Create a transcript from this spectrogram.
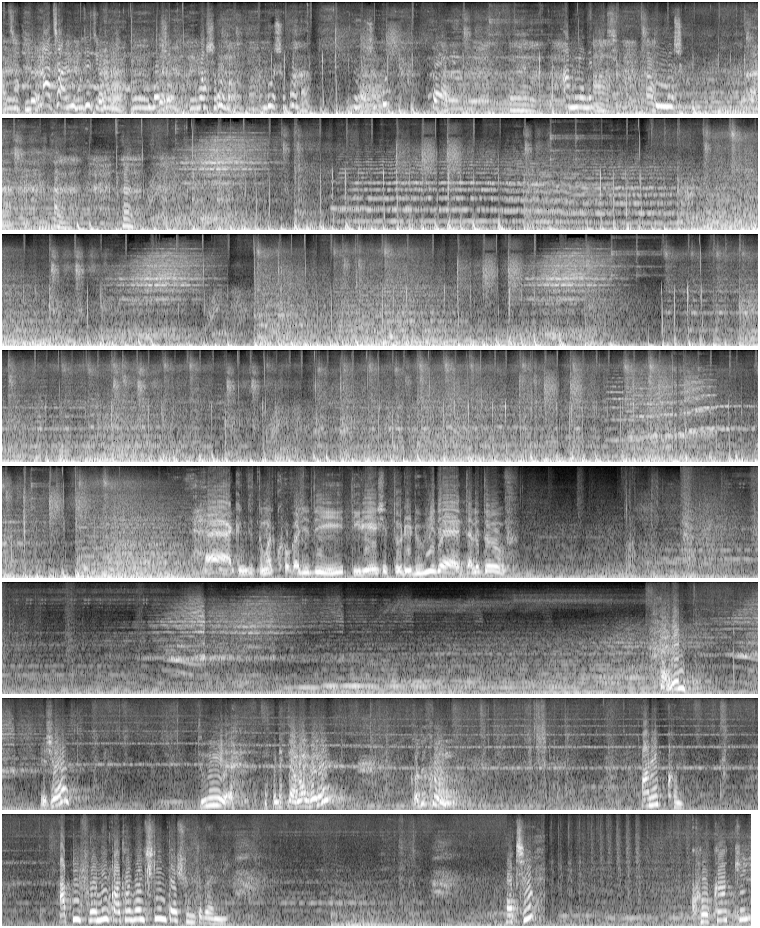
আচ্ছা আচ্ছা আমি বুঝেছি। বসো বসো বসো। বসো আমি এনে দিচ্ছি। তুমি বসো। তোমার খোকা যদি তীরে এসে তরি ডুবিয়ে দেয়, তাহলে তো তুমি হঠাৎ কতক্ষণ? অনেকক্ষণ। আপনি ফোনে কথা বলছিলেন, তাই শুনতে পাননি আচ্ছা খোকাকে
